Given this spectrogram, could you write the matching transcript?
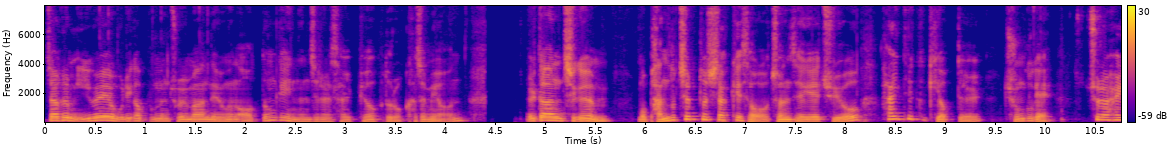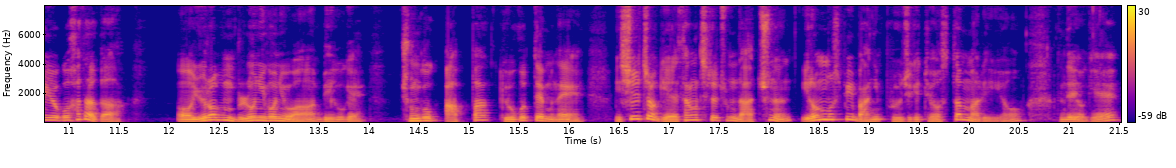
자, 그럼 이외에 우리가 보면 좋을만한 내용은 어떤 게 있는지를 살펴보도록 하자면 일단 지금 뭐 반도체부터 시작해서 전 세계 주요 하이테크 기업들 중국에 수출을 하려고 하다가 어, 유럽은 물론이거니와 미국에 중국 압박 요구 때문에 이 실적 예상치를 좀 낮추는 이런 모습이 많이 보여지게 되었단 말이에요. 근데 여기에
